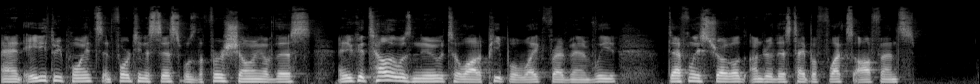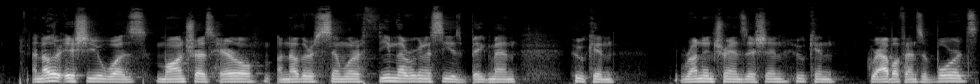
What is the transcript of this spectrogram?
And 83 points and 14 assists was the first showing of this. And you could tell it was new to a lot of people like Fred VanVleet definitely struggled under this type of flex offense. Another issue was Montrezl Harrell. Another similar theme that we're going to see is big men who can run in transition, who can grab offensive boards.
